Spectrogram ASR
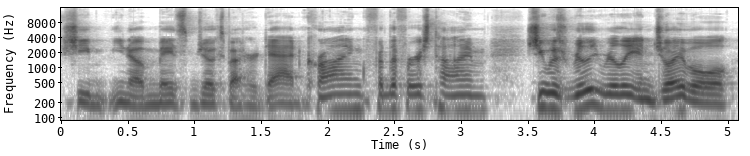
She, you know, made some jokes about her dad crying for the first time. She was really, really enjoyable,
